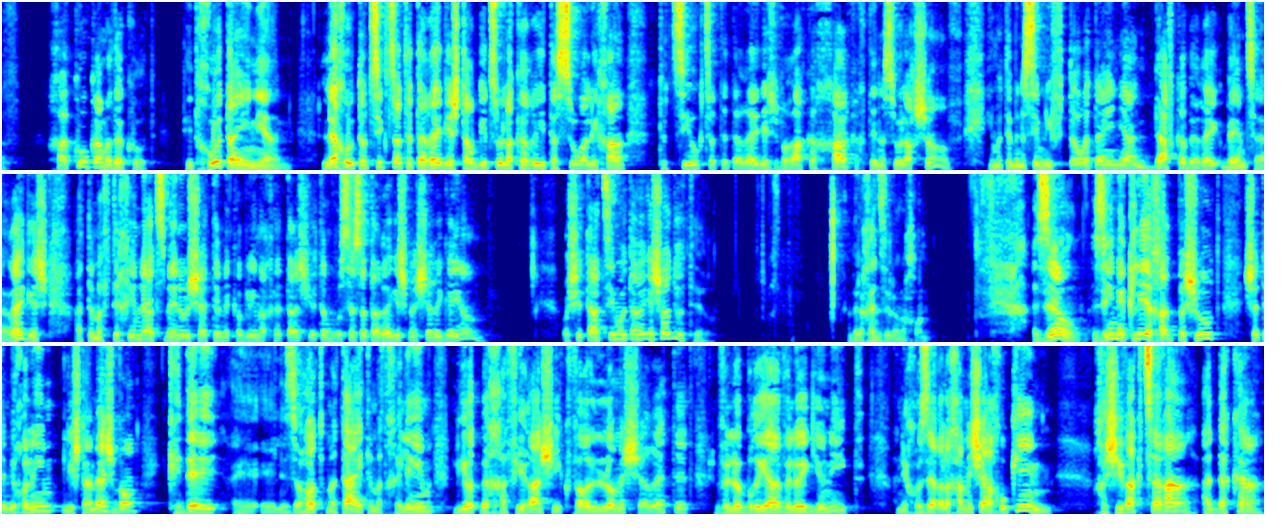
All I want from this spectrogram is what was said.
חכו כמה דקות, תדחו את העניין. לכו, תוציא קצת את הרגש, תרביצו לכרית, תעשו הליכה, תוציאו קצת את הרגש, ורק אחר כך תנסו לחשוב. אם אתם מנסים לפתור את העניין דווקא ברג... באמצע הרגש, אתם מבטיחים לעצמנו שאתם מקבלים החלטה שהיא יותר מבוססת על רגש מאשר היגיון. או שתעצימו את הרגש עוד יותר. ולכן זה לא נכון. אז זהו, אז הנה כלי אחד פשוט שאתם יכולים להשתמש בו כדי אה, אה, לזהות מתי אתם מתחילים להיות בחפירה שהיא כבר לא משרתת ולא בריאה ולא הגיונית. אני חוזר על החמישה החוקים. חשיבה קצרה, עד דקה.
